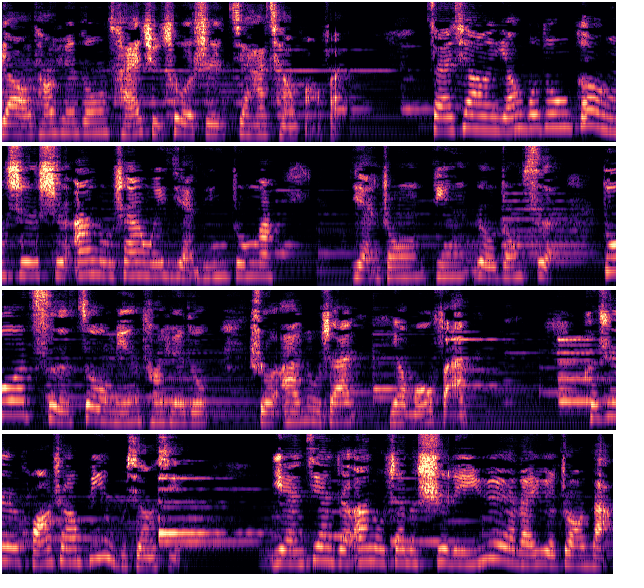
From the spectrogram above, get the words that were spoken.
要唐玄宗采取措施加强防范。宰相杨国忠更是视安禄山为眼钉中啊，眼中钉，肉中刺。多次奏明唐玄宗说安禄山要谋反，可是皇上并不相信。眼见着安禄山的势力越来越壮大，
